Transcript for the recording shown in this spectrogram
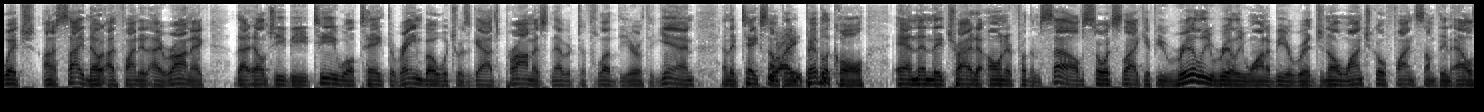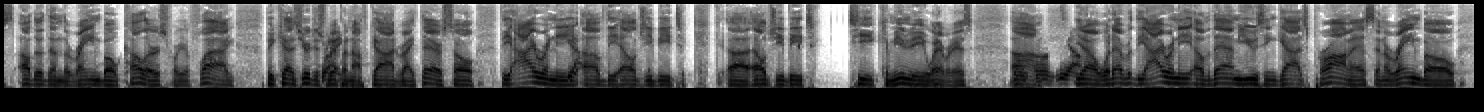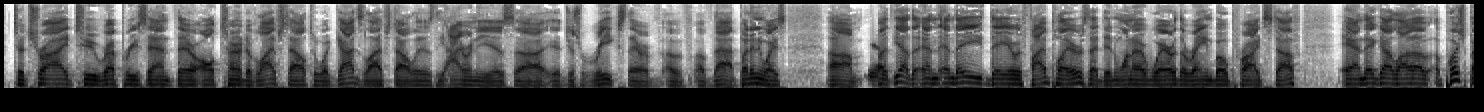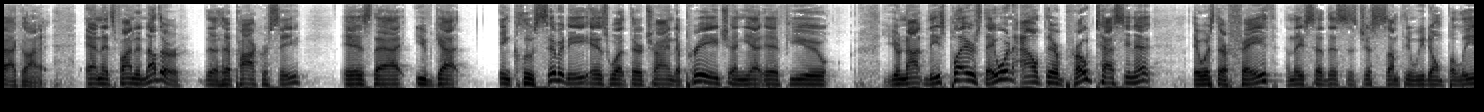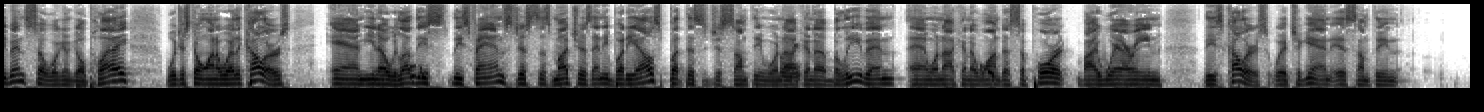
which on a side note, I find it ironic that LGBT will take the rainbow, which was God's promise never to flood the earth again, and they take something right. biblical and then they try to own it for themselves. So it's like, if you really, really want to be original, why don't you go find something else other than the rainbow colors for your flag because you're just right. ripping off God right there. So the irony yeah. of the LGBT, uh, LGBT T community, whatever it is, um, mm-hmm, yeah. you know, whatever the irony of them using God's promise and a rainbow to try to represent their alternative lifestyle to what God's lifestyle is. The irony is, uh, it just reeks there of, of, of that. But anyways, um, yeah. but yeah, the, and, and they, they were five players that didn't want to wear the rainbow pride stuff and they got a lot of pushback on it. And it's find another, the hypocrisy is that you've got inclusivity is what they're trying to preach. And yet if you you're not, these players, they weren't out there protesting it. It was their faith, and they said, This is just something we don't believe in, so we're going to go play. We just don't want to wear the colors. And, you know, we love these, these fans just as much as anybody else, but this is just something we're not going to believe in, and we're not going to want to support by wearing these colors, which again is something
